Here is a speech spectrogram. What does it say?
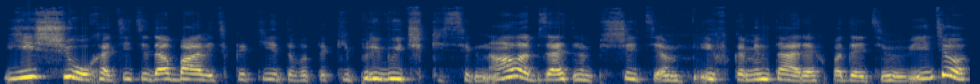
еще хотите добавить какие-то вот такие привычки, сигналы, обязательно пишите их в комментариях под этим видео,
